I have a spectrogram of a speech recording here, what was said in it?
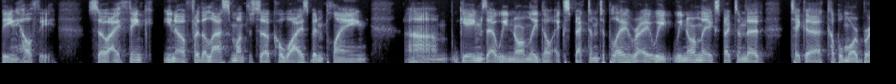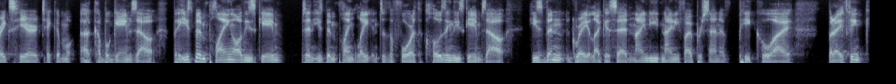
being healthy. So I think you know for the last month or so, Kawhi's been playing um, games that we normally don't expect him to play. Right? We we normally expect him to take a couple more breaks here, take a, a couple games out, but he's been playing all these games and he's been playing late into the fourth, closing these games out. He's been great. Like I said, 90, 95% of peak Kawhi. But I think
